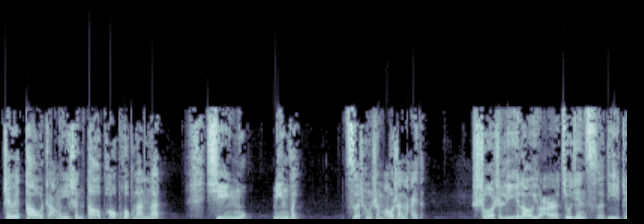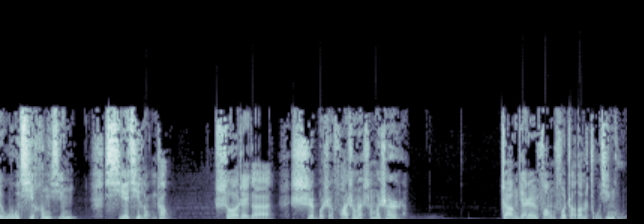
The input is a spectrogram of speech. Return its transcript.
这位道长一身道袍破破烂烂，姓莫名魏，自称是茅山来的，说是离老远就见此地这污气横行，邪气笼罩，说这个是不是发生了什么事儿啊？张家人仿佛找到了主心骨，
